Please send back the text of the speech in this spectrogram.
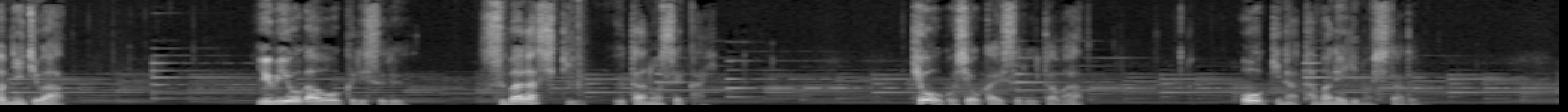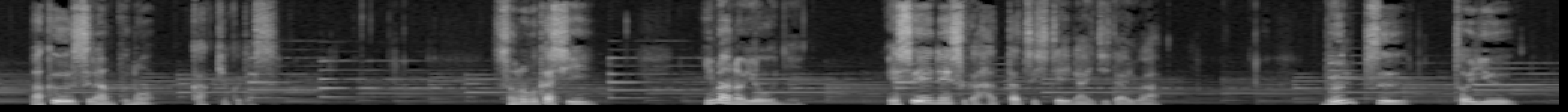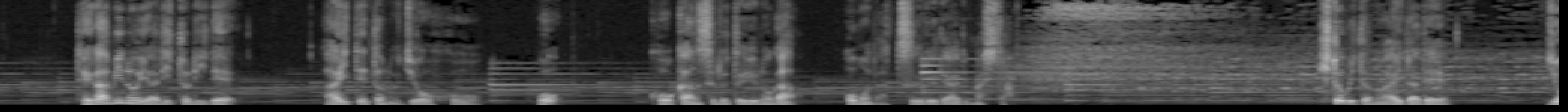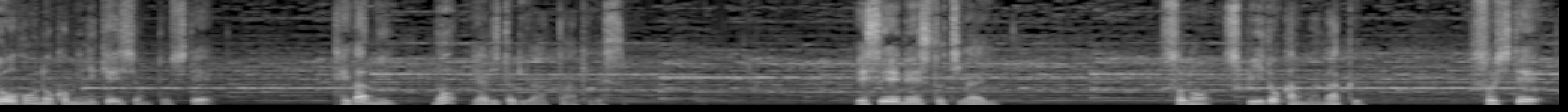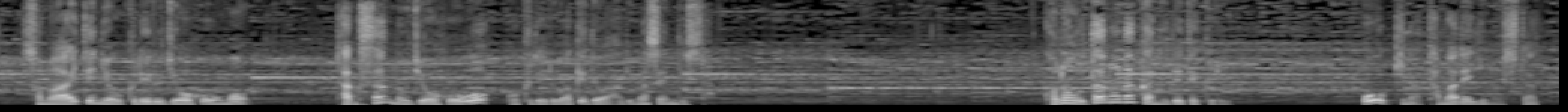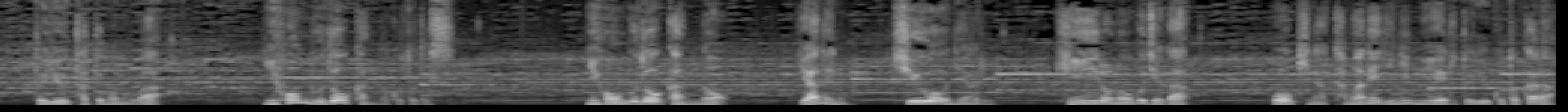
こんにちは。指輪がお送りする素晴らしき歌の世界。今日ご紹介する歌は大きな玉ねぎの下でバクースランプの楽曲です。その昔今のように SNS が発達していない時代は文通という手紙のやり取りで相手との情報を交換するというのが主なツールでありました。人々の間で情報のコミュニケーションとして手紙のやり取りがあったわけです。SNS と違いそのスピード感はなくそしてその相手に送れる情報もたくさんの情報を送れるわけではありませんでした。この歌の中に出てくる大きな玉ねぎの下という建物は日本武道館のことです。日本武道館の屋根の中央にある金色のオブジェが大きな玉ねぎに見えるということから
